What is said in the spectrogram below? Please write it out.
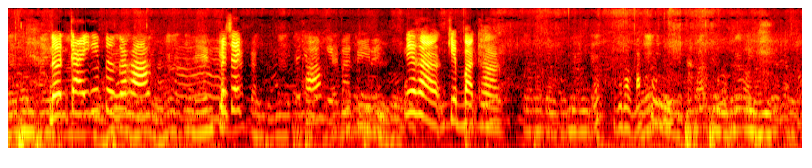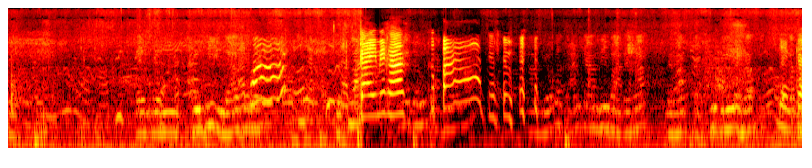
นายพลไทยเดินไกลนิดนึงนะคะ ไม่ใช่คะนี่ค่ะ เก็บบัตรค่ะพื้นที่อยู่แล้วใช่ไหมไกลไหมคะ คือป้าดเดี๋ยวประสานการปฏิบัตินะครับนะครับกับชุดนี้นะครับเดินไกล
